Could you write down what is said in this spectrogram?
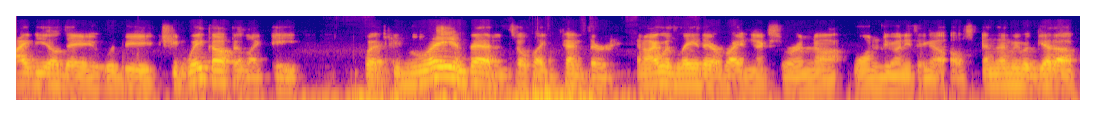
ideal day would be she'd wake up at like eight but she'd lay in bed until like 10:30 and I would lay there right next to her and not want to do anything else and then we would get up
